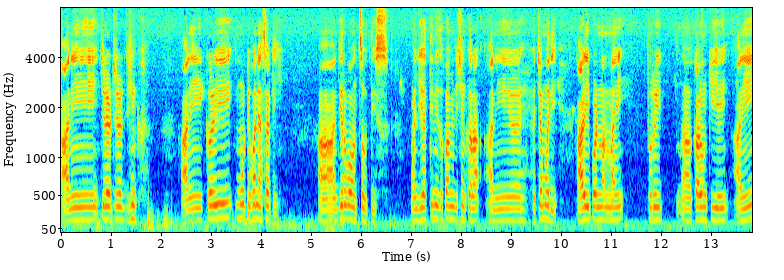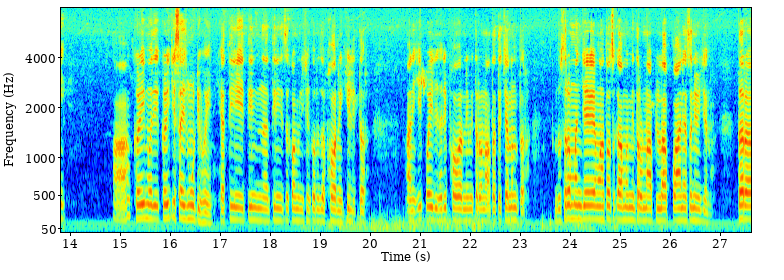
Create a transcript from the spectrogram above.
आणि चिलेटेड झिंक आणि कळी मोठी होण्यासाठी झिरो बावन्न चौतीस. म्हणजे ह्या तिन्हीचं कॉम्बिनेशन करा आणि ह्याच्यामध्ये आळी पडणार नाही तुरी काळुंकी येईल आणि कळीमध्ये कळीची साईज मोठी होईल. ह्या ती तीन तिन्हीचं कॉम्बिनेशन करून जर फवारणी केली तर. आणि ही पहिली झाली फवारणी मित्रांनो आता त्याच्यानंतर. दुसरं म्हणजे महत्त्वाचं काम आहे मित्रांनो आपल्याला पाण्याचं नियोजन. तर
